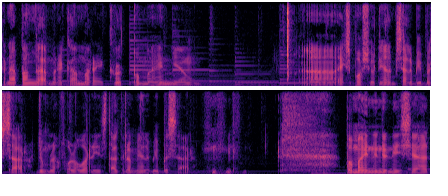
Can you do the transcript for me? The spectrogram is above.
kenapa nggak mereka merekrut pemain yang uh, exposure-nya bisa lebih besar, jumlah follower di Instagramnya lebih besar. Pemain Indonesia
